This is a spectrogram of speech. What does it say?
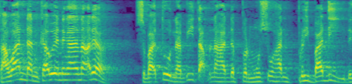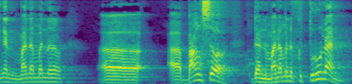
Tawan dan kahwin dengan anak dia. Sebab tu Nabi tak pernah ada permusuhan pribadi dengan mana-mana uh, uh, bangsa dan mana-mana keturunan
